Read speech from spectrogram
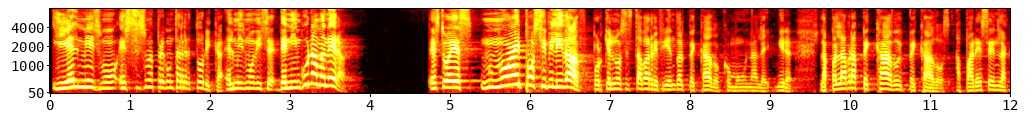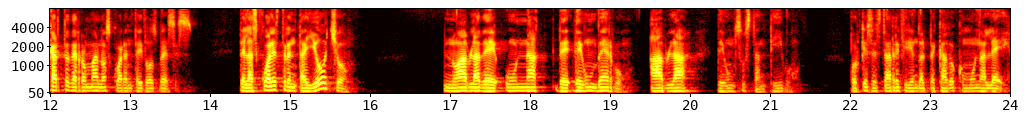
Y él mismo, esta es una pregunta retórica, él mismo dice, de ninguna manera. Esto es, no hay posibilidad, porque él nos estaba refiriendo al pecado como una ley. Mira, la palabra pecado y pecados aparece en la carta de Romanos 42 veces de las cuales 38 no habla de, de, un verbo, habla de un sustantivo, porque se está refiriendo al pecado como una ley,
